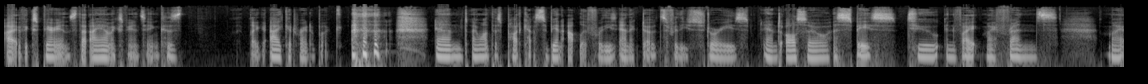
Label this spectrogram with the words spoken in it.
I've experienced, that I am experiencing, because like I could write a book. and I want this podcast to be an outlet for these anecdotes, for these stories, and also a space to invite my friends my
